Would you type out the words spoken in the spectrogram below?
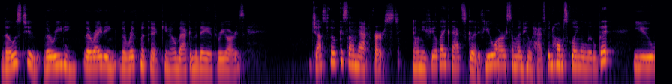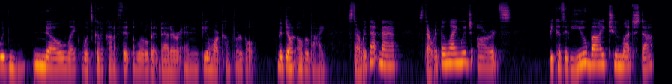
Those two, the reading, the writing, the arithmetic, you know, back in the day, the three R's, just focus on that first. And when you feel like that's good, if you are someone who has been homeschooling a little bit, you would know like what's going to kind of fit a little bit better and feel more comfortable. But don't overbuy. Start with that math, start with the language arts, because if you buy too much stuff,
